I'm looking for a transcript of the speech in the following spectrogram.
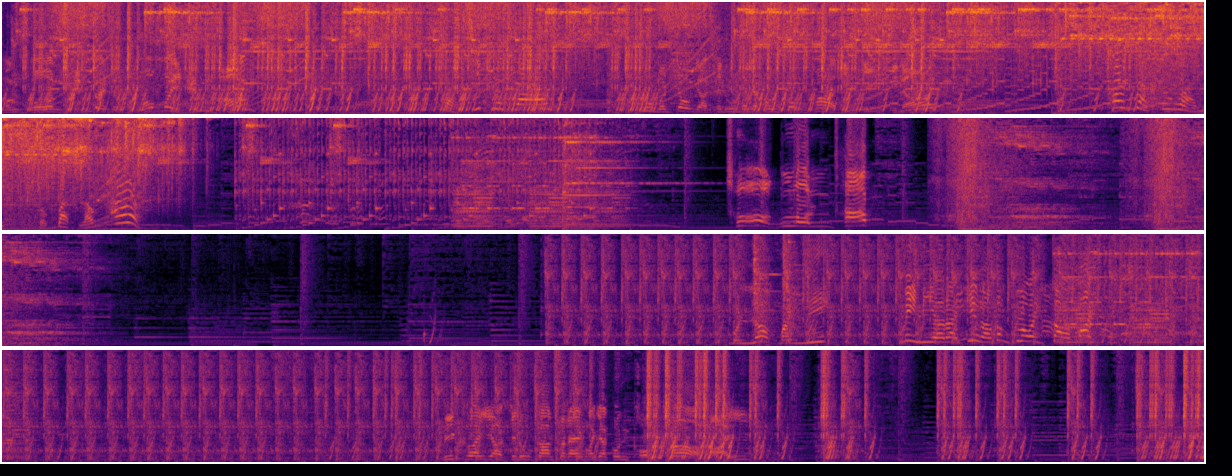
มังกรเห็นได้แต่หัวไม่เห็นหางจากชิดกระจายดูเหมือนเจ้าอยากจะดูมายากลของข้าจริงๆสินะพรจากสวรรค์สมบัติล้ำค่าโชคหล่นทับ นโลกใบนี้ ไม่มีอะไรที่เราต้องกลัวอีกต่อไป มีใครอยากจะดูการแสดงมายากลของข้าไหม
